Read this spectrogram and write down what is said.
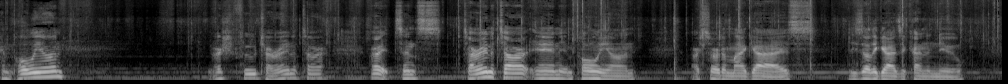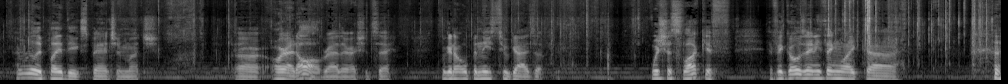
Empoleon, Urshifu, Tyranitar. All right, since Tyranitar and Empoleon are sort of my guys, these other guys are kind of new. I haven't really played the expansion much. Uh, or at all, rather, I should say. We're going to open these two guys up wish us luck. If if it goes anything like uh,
